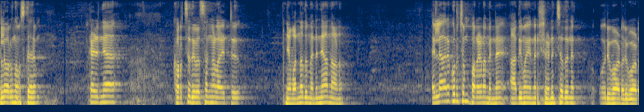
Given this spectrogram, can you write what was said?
എല്ലാവർക്കും നമസ്കാരം. കഴിഞ്ഞ കുറച്ച് ദിവസങ്ങളായിട്ട് ഞാൻ വന്നത് മെനഞ്ഞാന്നാണ്. എല്ലാവരെക്കുറിച്ചും പറയണം എന്നെ. ആദ്യമായി എന്നെ ക്ഷണിച്ചതിന് ഒരുപാട് ഒരുപാട്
